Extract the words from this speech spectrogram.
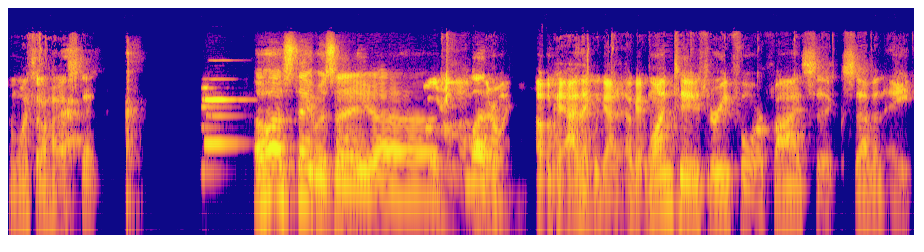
And what's Ohio State? Ohio State was a uh, Oh, they're low. 11. They're. Okay, I think we got it. Okay, 1, 2, 3, 4, 5, 6, 7, 8,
